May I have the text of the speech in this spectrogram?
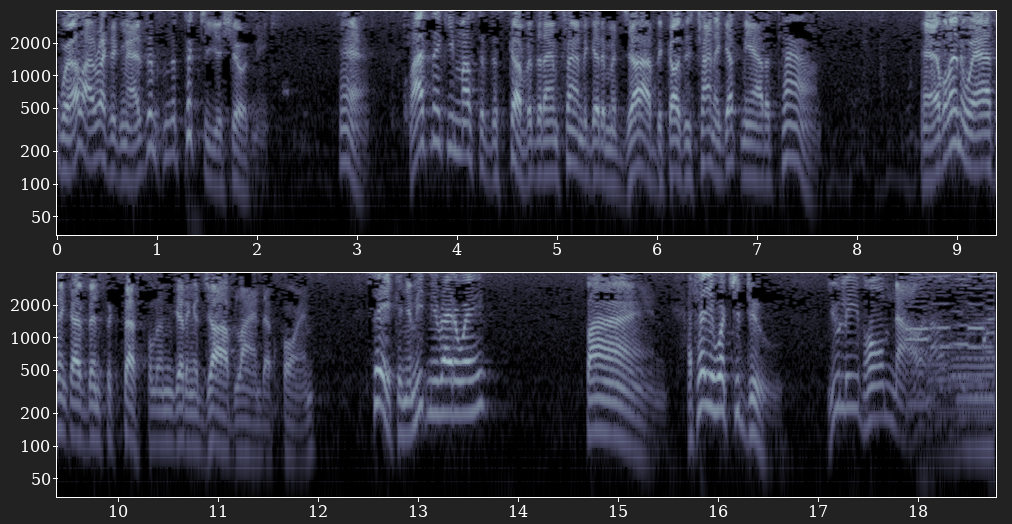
Well, I recognized him from the picture you showed me. Yeah. Well, I think he must have discovered that I'm trying to get him a job because he's trying to get me out of town. Yeah, well, anyway, I think I've been successful in getting a job lined up for him. Say, can you meet me right away? Fine. I'll tell you what you do. You leave home now.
